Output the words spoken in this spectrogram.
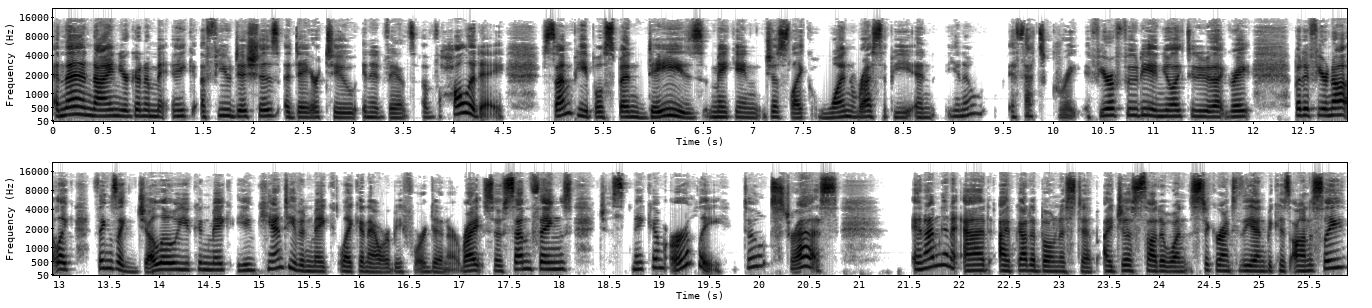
And then nine, you're going to make a few dishes a day or two in advance of the holiday. Some people spend days making just like one recipe and, you know, if that's great. If you're a foodie and you like to do that, great. But if you're not like things like jello, you can make, you can't even make like an hour before dinner, right? So some things just make them early. Don't stress. And I'm going to add, I've got a bonus tip. I just thought of one. Stick around to the end because honestly,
